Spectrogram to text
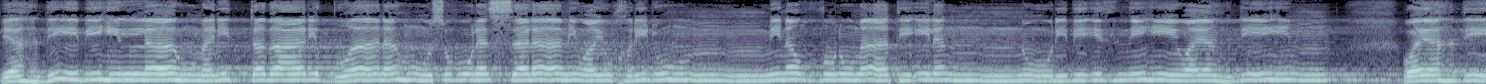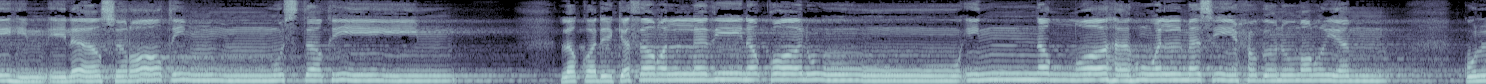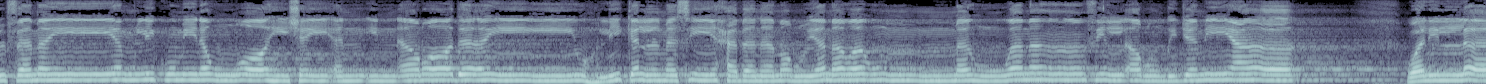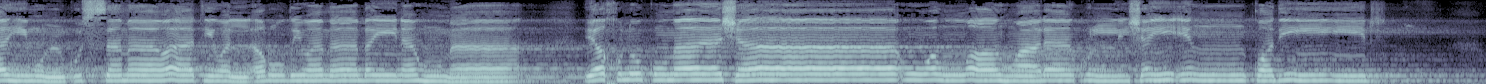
يهدي به الله من اتبع رضوانه سبل السلام ويخرجهم من الظلمات إلى النور بإذنه ويهديهم ويهديهم إلى صراط مستقيم. لقد كثر الذين قالوا إن الله هو المسيح ابن مريم. قل فمن يملك من الله شيئا إن أراد أن يهلك المسيح بن مريم وأمه ومن في الأرض جميعا ولله ملك السماوات والأرض وما بينهما يخلق ما يشاء والله على كل شيء قدير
